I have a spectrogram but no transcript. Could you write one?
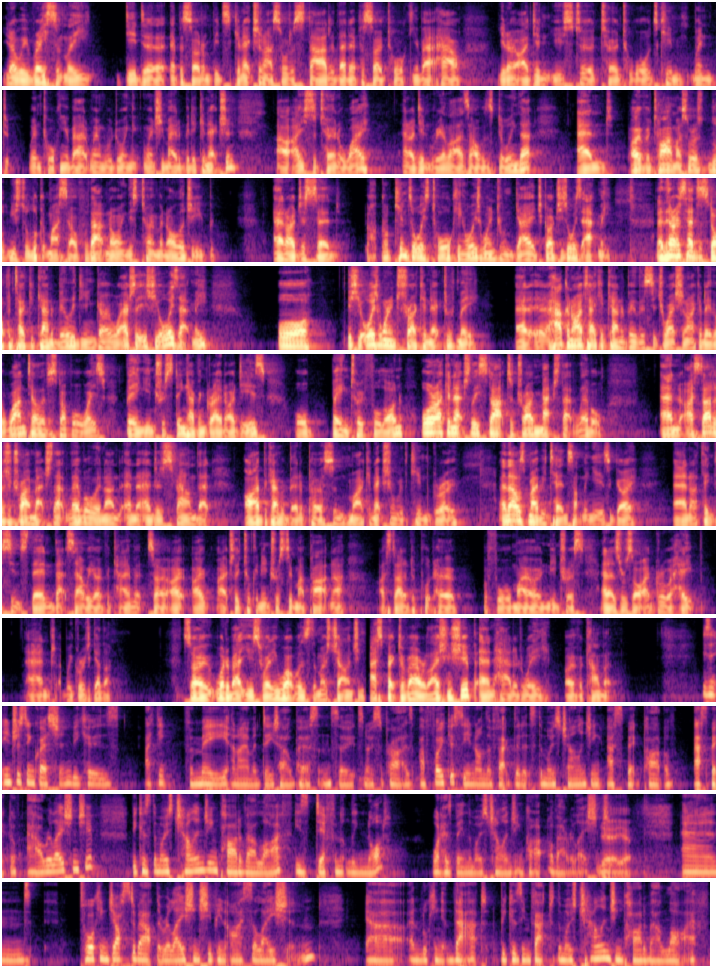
you know, we recently did an episode on Bids of Connection. I sort of started that episode talking about how, you know, I didn't used to turn towards Kim when when talking about when we were doing when she made a bit of connection. Uh, I used to turn away, and I didn't realize I was doing that. And over time, I sort of look, used to look at myself without knowing this terminology, and I just said, oh, "God, Kim's always talking, always wanting to engage. God, she's always at me." And then I just had to stop and take accountability and go, "Well, actually, is she always at me?" Or is she always wanting to try connect with me? And uh, how can I take accountability of this situation? I could either one tell her to stop always being interesting, having great ideas, or being too full on, or I can actually start to try and match that level. And I started to try and match that level, and and and just found that I became a better person. My connection with Kim grew, and that was maybe ten something years ago. And I think since then, that's how we overcame it. So I, I, I actually took an interest in my partner. I started to put her before my own interests. And as a result, I grew a heap and we grew together. So, what about you, Sweetie? What was the most challenging aspect of our relationship and how did we overcome it? it? Is an interesting question because I think for me, and I am a detailed person, so it's no surprise, I focus in on the fact that it's the most challenging aspect part of aspect of our relationship because the most challenging part of our life is definitely not what has been the most challenging part of our relationship. Yeah, yeah. And talking just about the relationship in isolation uh, and looking at that, because in fact, the most challenging part of our life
